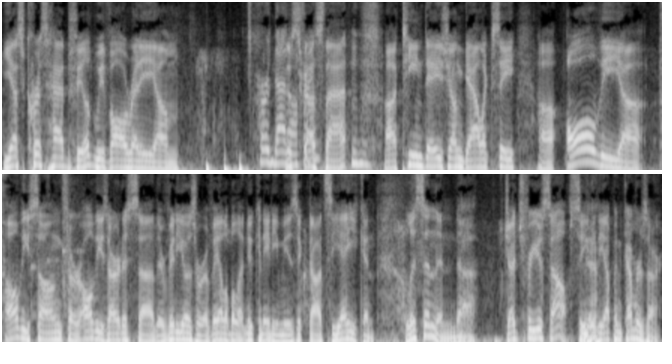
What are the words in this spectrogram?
Yes, Chris Hadfield. We've already um, Heard that discussed offering. that. Uh, Teen Daze, Young Galaxy. Uh, all the. Uh, all these songs or all these artists, uh, their videos are available at newcanadianmusic.ca. You can listen and uh, judge for yourself. See Yeah. who the up and comers are.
